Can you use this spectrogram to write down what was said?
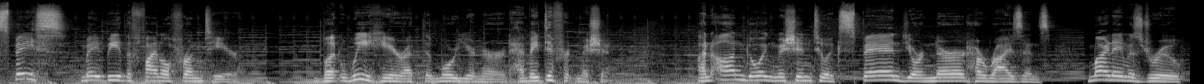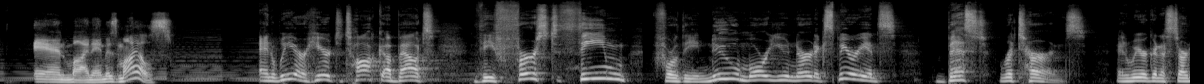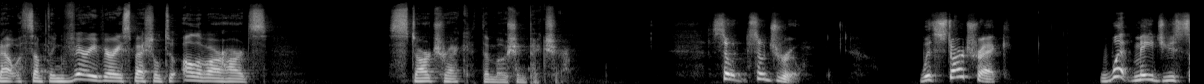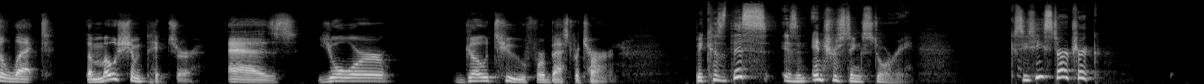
Space may be the final frontier, but we here at the More You Nerd have a different mission. An ongoing mission to expand your nerd horizons. My name is Drew, And my name is Miles. and we are here to talk about the first theme for the new More You Nerd experience Best Returns. And we are going to start out with something very, very special to all of our hearts Star Trek the Motion Picture. So, so Drew, with Star Trek, what made you select the motion picture as your go-to for best return? because this is an interesting story. Because you see, Star Trek,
